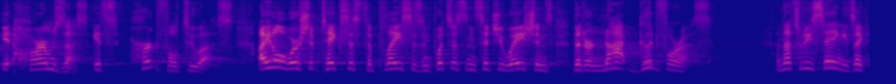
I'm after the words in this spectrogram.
it harms us. It's hurtful to us. Idol worship takes us to places and puts us in situations that are not good for us. And that's what he's saying. He's like,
